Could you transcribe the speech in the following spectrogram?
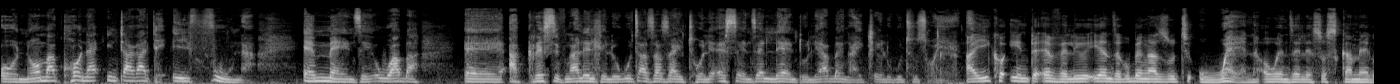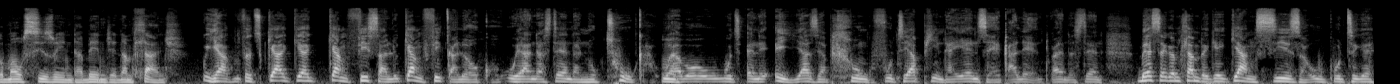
or noma khona into akade eyifuna emenze waba eh aggressive ngalendlela ukuthi azazayithole esenze lento leyabe engayitshela ukuthi uzoyenza. Ayikho into evele yenze kube ngazuthi uwena owenze leso sigameko mawusizwe indaba nje namhlanje. Ya mfethu kuya- kuya- kuyangifisa kuyangifica lokho. Uya understand nokuthuka uyabo ukuthi ene hey yazi yabhlungu futhi yaphinda yenzeka lento i understand. Bese ke mhlambe ke kuyangisiza ukuthi ke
